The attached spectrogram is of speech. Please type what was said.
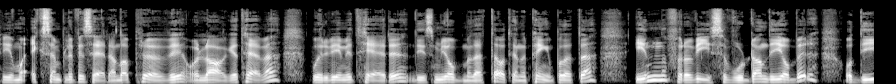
vi må eksemplifisere. Da prøver vi å lage TV hvor vi inviterer de som jobber med dette og tjener penger på dette, inn for å vise hvordan de jobber. Og de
